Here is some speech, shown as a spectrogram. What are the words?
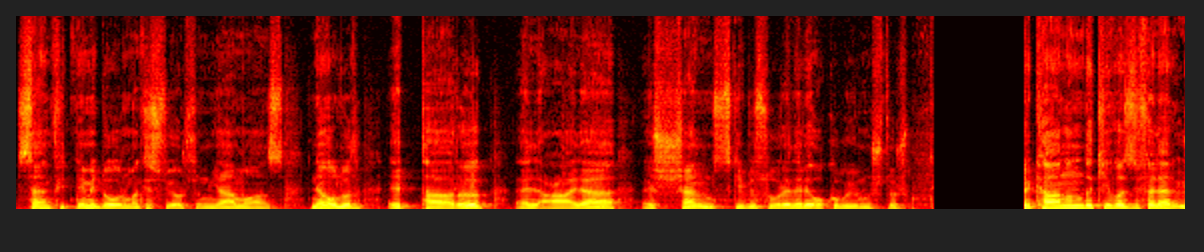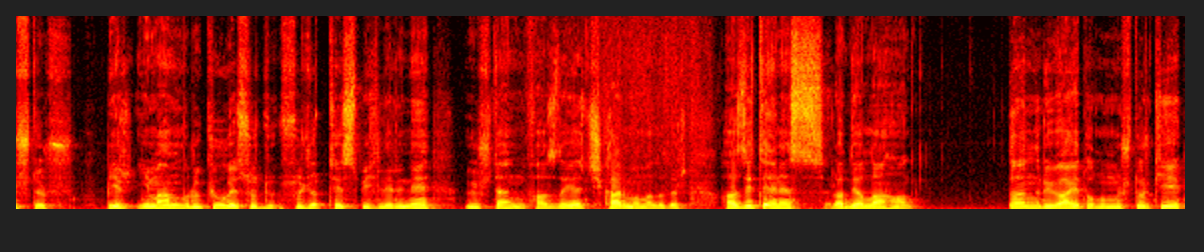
sen fitne mi doğurmak istiyorsun ya Muaz? Ne olur Et Tarık, El Ala, Eşşems gibi sureleri oku buyurmuştur. Erkanındaki vazifeler üçtür. 1. İmam rükû ve sucud tesbihlerini üçten fazlaya çıkarmamalıdır. Hazreti Enes radıyallahu anh'tan rivayet olunmuştur ki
